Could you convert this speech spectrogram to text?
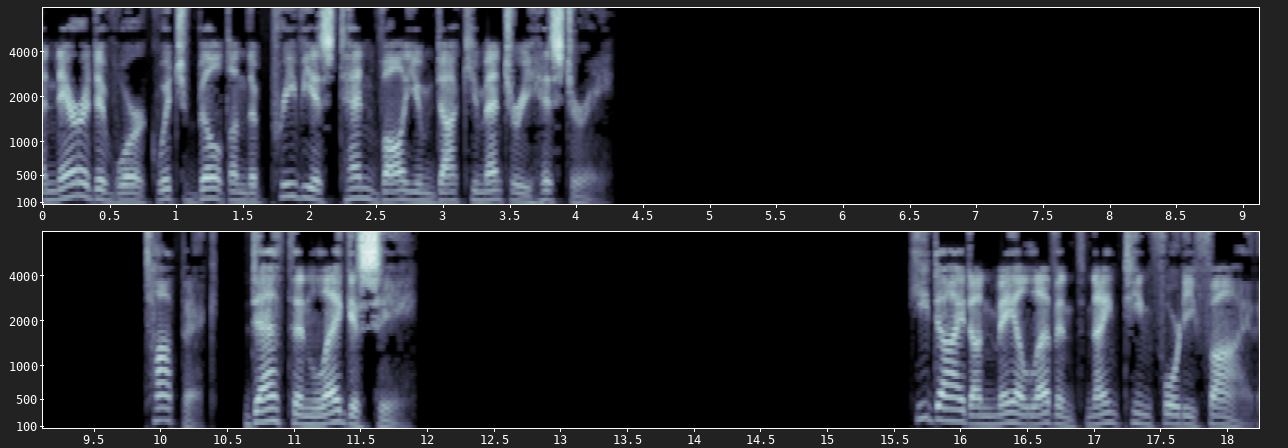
a narrative work which built on the previous 10-volume documentary history. Death and legacy He died on May 11, 1945.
